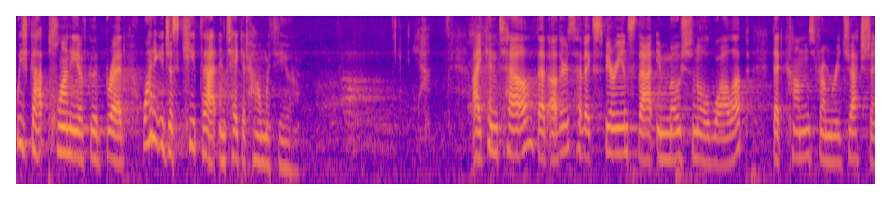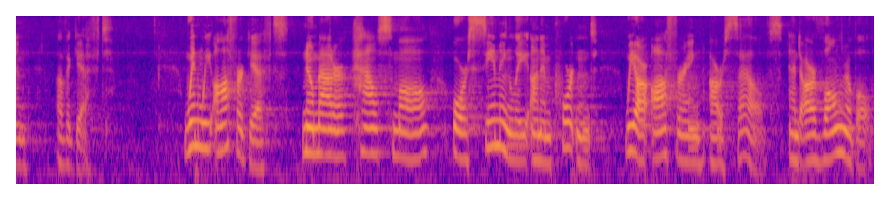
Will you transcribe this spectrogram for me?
we've got plenty of good bread. Why don't you just keep that and take it home with you? I can tell that others have experienced that emotional wallop that comes from rejection of a gift. When we offer gifts, no matter how small or seemingly unimportant, we are offering ourselves and are vulnerable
